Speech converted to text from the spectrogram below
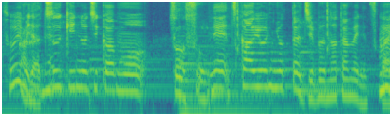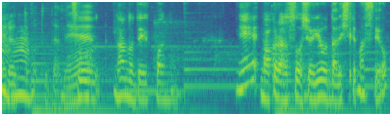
そういう意味では、通勤の時間もそうそうね使うようによっては自分のために使えるってことだね。うんうん、なのでこのね枕草子を読んだりしてますよ。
